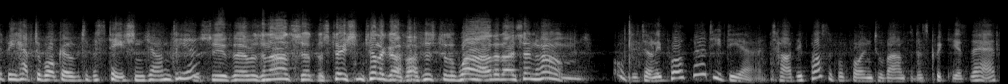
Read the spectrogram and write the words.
Did we have to walk over to the station, John, dear? To see if there was an answer at the station telegraph office to the wire that I sent Holmes. Oh, but it's only 4.30, dear. It's hardly possible for him to have answered as quickly as that.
